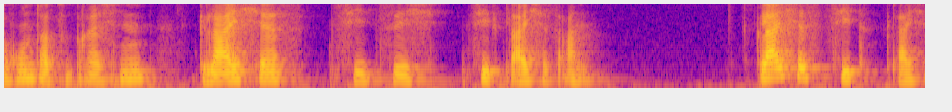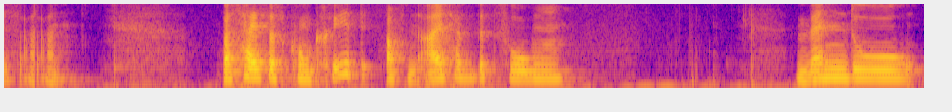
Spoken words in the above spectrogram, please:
runterzubrechen, Gleiches zieht sich, zieht Gleiches an. Gleiches zieht Gleiches an. Was heißt das konkret auf den Alltag bezogen? Wenn du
